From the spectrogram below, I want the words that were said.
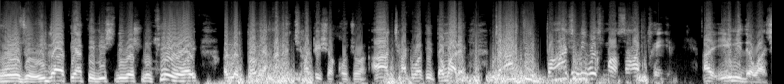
હોવો જોઈએ. વીઘા ત્યાંથી વીસ દિવસનો થયો હોય, એટલે તમે આને છાંટી શકો છો. આ છાંટવાથી તમારે ચારથી પાંચ દિવસમાં સાફ થઈ જાય. આ એવી દવા છે.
